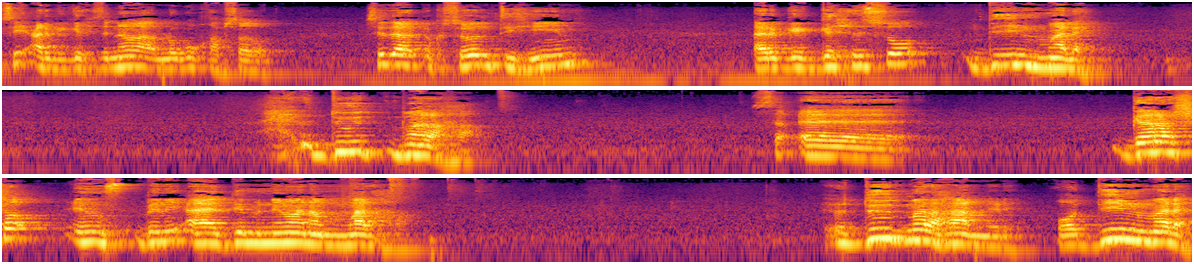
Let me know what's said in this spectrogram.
si argagixisnimoa lagu qabsado. Sidaad ogsoon tihiin argagixiso diin ma leh. Xuduud ma laha. Garasho bani aadamnimona ma laha. Xuduud ma lahaan nidhi. Oo diin ma leh.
